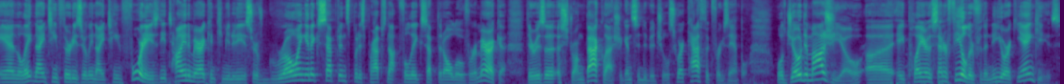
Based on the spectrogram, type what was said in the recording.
and the late 1930s, early 1940s, the Italian American community is sort of growing in acceptance, but is perhaps not fully accepted all over America. There is a, a strong backlash against individuals who are Catholic, for example. Well, Joe DiMaggio, uh, a player, the center fielder for the New York Yankees,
